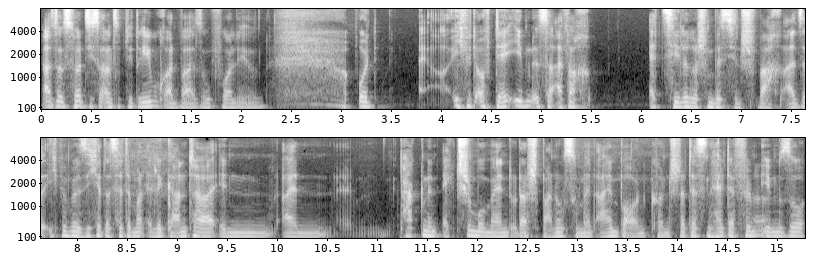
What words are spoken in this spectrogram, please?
Also es hört sich so an, als ob die Drehbuchanweisungen vorlesen. Und äh, ich finde, auf der Ebene ist er einfach erzählerisch ein bisschen schwach. Also ich bin mir sicher, das hätte man eleganter in einen packenden Action-Moment oder Spannungsmoment einbauen können. Stattdessen hält der Film ja. eben so,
